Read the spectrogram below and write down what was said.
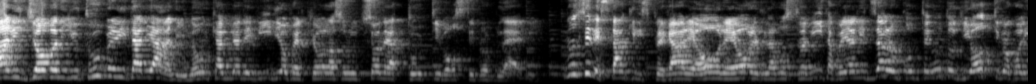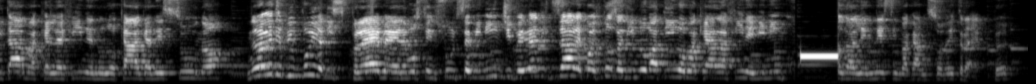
Cari giovani youtuber italiani, non cambiate video perché ho la soluzione a tutti i vostri problemi. Non siete stanchi di sprecare ore e ore della vostra vita per realizzare un contenuto di ottima qualità ma che alla fine non lo caga nessuno? Non avete più voglia di spremere le vostre insulse minigi per realizzare qualcosa di innovativo ma che alla fine viene inc***o dall'ennesima canzone trap?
